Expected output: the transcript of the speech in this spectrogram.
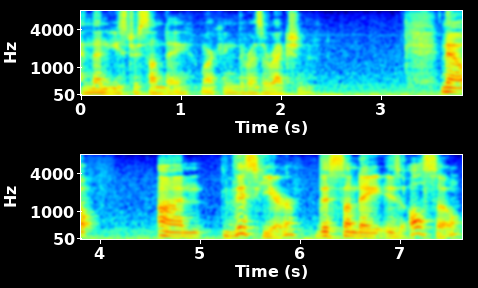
and then Easter Sunday, marking the resurrection. Now, on this year, this Sunday is also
